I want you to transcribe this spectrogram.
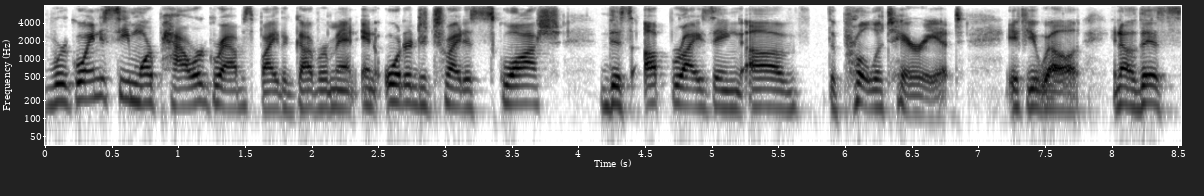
we're going to see more power grabs by the government in order to try to squash this uprising of the proletariat, if you will. You know, this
